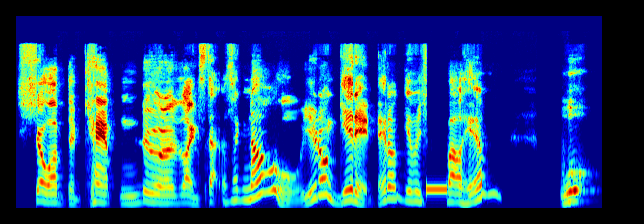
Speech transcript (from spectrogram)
Show up to camp and do it like stuff. It's like, no, you don't get it. They don't give a shit about him. Well,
